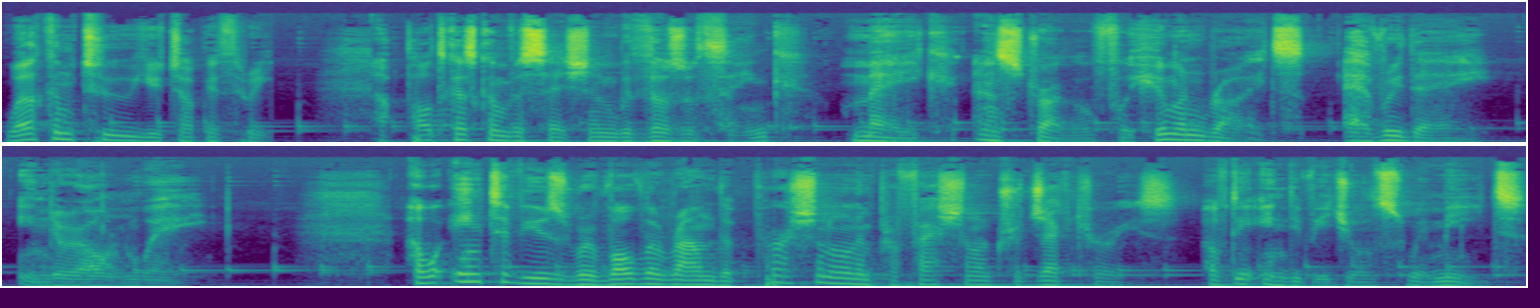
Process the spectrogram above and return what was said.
Welcome to Utopia 3, a podcast conversation with those who think, make, and struggle for human rights every day in their own way. Our interviews revolve around the personal and professional trajectories of the individuals we meet.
